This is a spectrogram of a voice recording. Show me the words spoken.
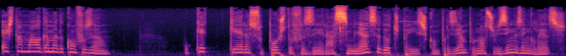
esta amálgama de confusão. O que é que era suposto fazer? À semelhança de outros países, como por exemplo nossos vizinhos ingleses,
